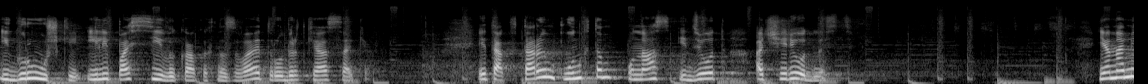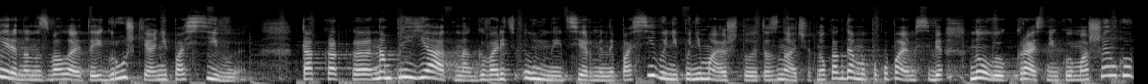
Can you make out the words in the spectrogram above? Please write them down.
игрушки или пассивы, как их называет Роберт Киосаки. Итак, вторым пунктом у нас идет очередность. Я намеренно назвала это игрушки, а не пассивы так как э, нам приятно говорить умные термины пассивы, не понимая, что это значит. Но когда мы покупаем себе новую красненькую машинку,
